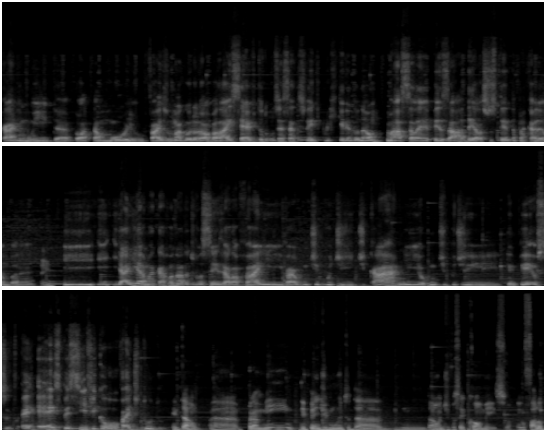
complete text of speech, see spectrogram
carne moída, bota molho, faz uma gororoba lá e serve, todo mundo é satisfeito, porque querendo ou não, massa massa ela é pesada e ela sustenta pra caramba, né? Sim. E, e, e, aí a macarronada de vocês, ela vai, vai algum tipo de, de carne, algum tipo de tempero? É, é específica ou vai de tudo? Então, uh, ah, para mim depende muito da, da onde você come isso. Eu falo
